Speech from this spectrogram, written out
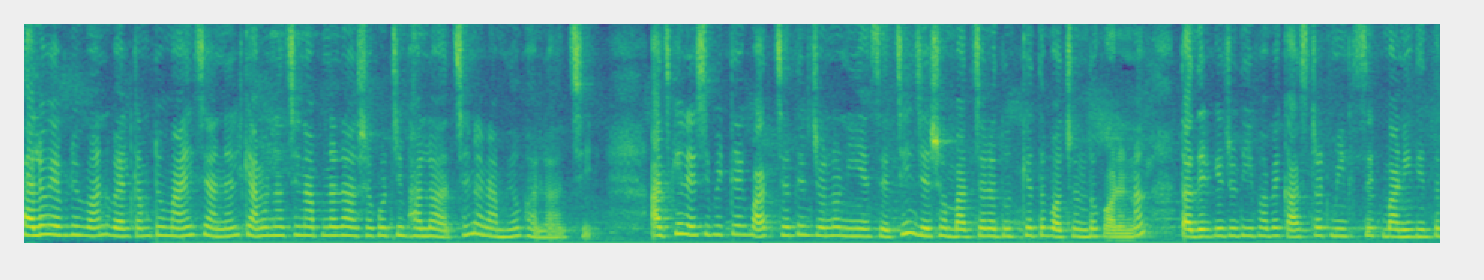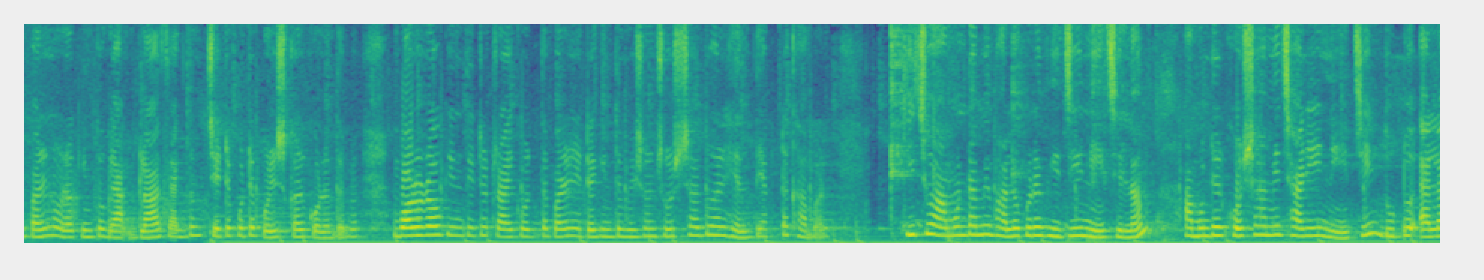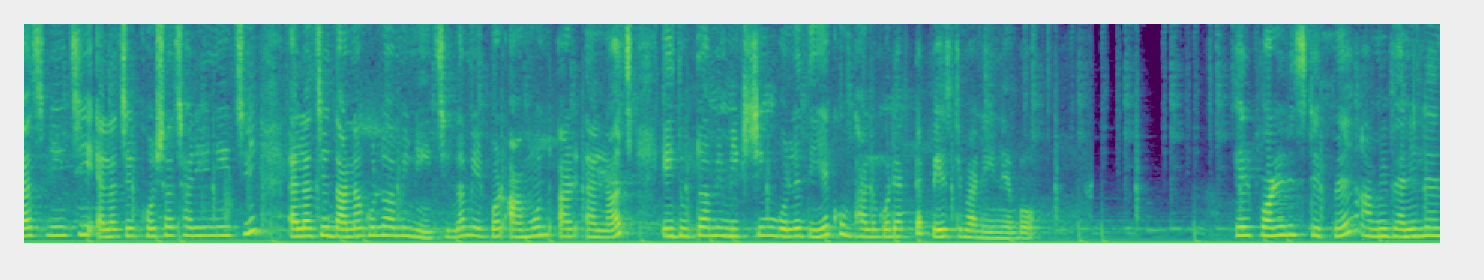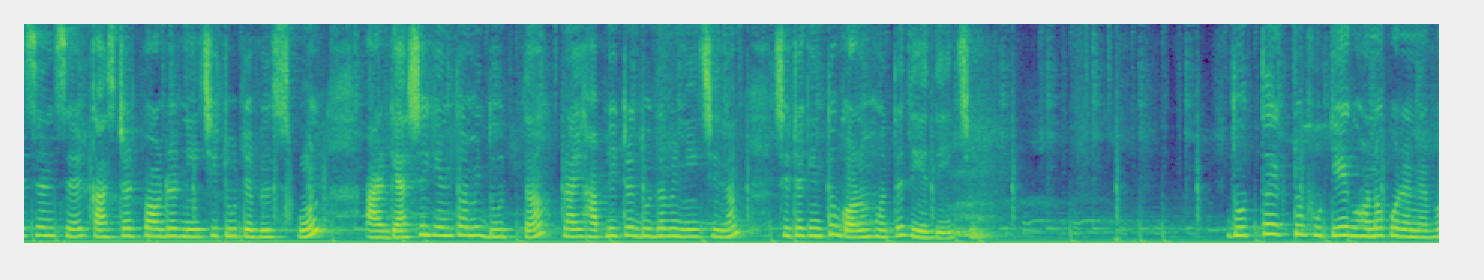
Hello everyone welcome to my channel কেমন আছেন আপনারা? আশা করছি ভালো আছেন আর আমিও ভালো আছি। আজকে রেসিপিটা বাচ্চাদের জন্য নিয়ে এসেছি। যেসব বাচ্চারা দুধ খেতে পছন্দ করে না, তাদেরকে যদি এভাবে কাস্টার্ড মিল্কশেক বানিয়ে দিতে পারেন, ওরা কিন্তু গ্লাস একদম চেটে পুটে পরিষ্কার করে দেবে। বড়রাও কিন্তু একটু ট্রাই করতে পারেন। এটা কিন্তু ভীষণ সুস্বাদু আর হেলদি একটা খাবার। কিছু আমন্ড আমি ভালো করে ভিজিয়ে নিয়েছিলাম। আমন্ডের খোসা আমি ছাড়িয়ে নিয়েছি। দুটো এলাচ নিয়েছি, এলাচের খোসা ছাড়িয়ে নিয়েছি, এলাচের দানাগুলো আমি নিয়েছিলাম। এরপর আমন্ড আর এলাচ, এই দুটো আমি মিক্সিং বলে দিয়ে খুব ভালো করে একটা পেস্ট বানিয়ে নেব। এর পরের স্টেপে আমি ভ্যানিলা এসেন্সের কাস্টার্ড পাউডার নিয়েছি টু টেবিল স্পুন আর গ্যাসে কিন্তু আমি দুধটা, প্রায় হাফ লিটার দুধ আমি নিয়েছিলাম, সেটা কিন্তু গরম হতে দিয়ে দিয়েছি। দুধটা একটু ফুটিয়ে ঘন করে নেব।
